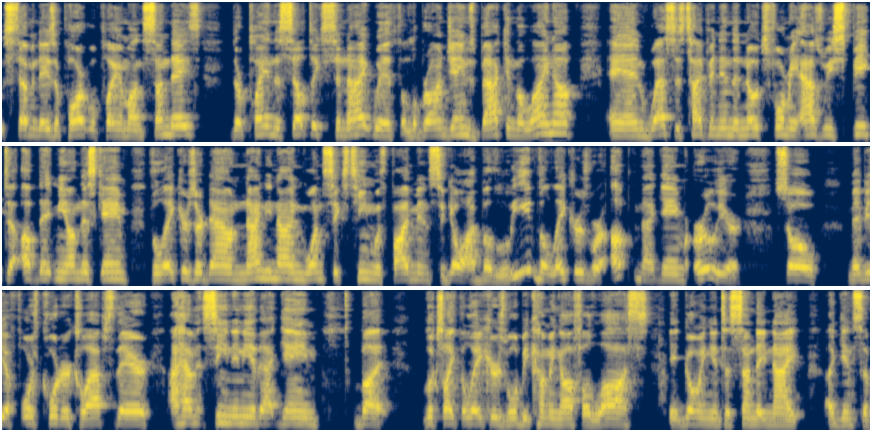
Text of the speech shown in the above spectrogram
seven days apart, we'll play them on Sundays. They're playing the Celtics tonight with LeBron James back in the lineup. And Wes is typing in the notes for me as we speak to update me on this game. The Lakers are down 99 116 with five minutes to go. I believe the Lakers were up in that game earlier. So maybe a fourth quarter collapse there. I haven't seen any of that game, but looks like the Lakers will be coming off a loss going into Sunday night against the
